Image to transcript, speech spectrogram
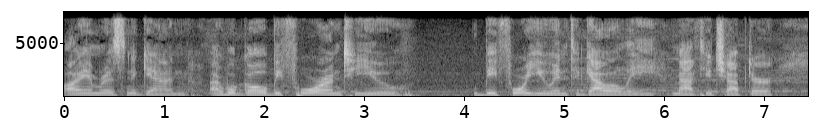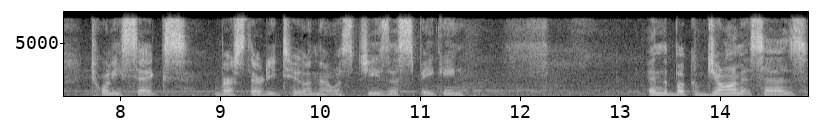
I am risen again, I will go before unto you, before you into Galilee. Matthew chapter 26, verse 32, and that was Jesus speaking. In the book of John, it says,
